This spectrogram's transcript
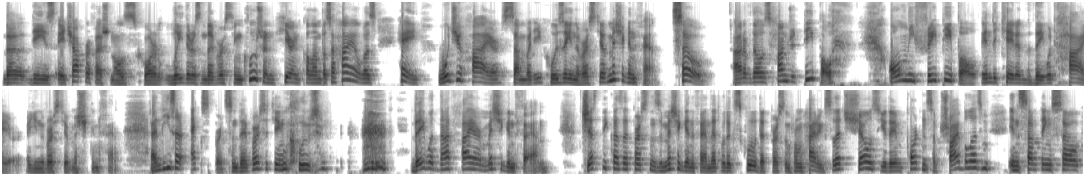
the, these HR professionals who are leaders in diversity inclusion here in Columbus, Ohio was, hey, would you hire somebody who's a University of Michigan fan? So out of those 100 people, only three people indicated that they would hire a University of Michigan fan. And these are experts in diversity and inclusion. they would not hire a Michigan fan. Just because that person is a Michigan fan, that would exclude that person from hiring. So that shows you the importance of tribalism in something so,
